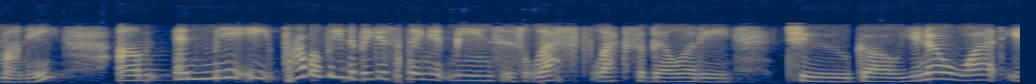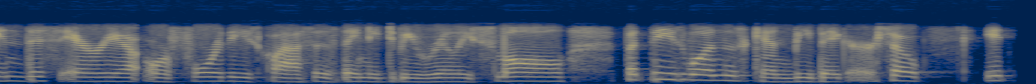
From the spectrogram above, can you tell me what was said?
money, um, and may, probably the biggest thing it means is less flexibility to go, you know what, in this area or for these classes, they need to be really small, but these ones can be bigger. So it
